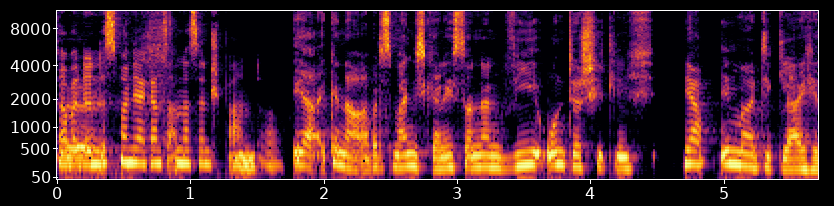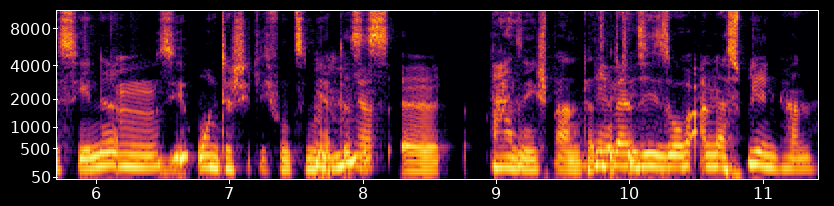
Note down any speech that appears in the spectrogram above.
Aber dann ist man ja ganz anders entspannt auch. ja, genau, aber das meine ich gar nicht, sondern wie unterschiedlich Ja. immer die gleiche Szene, Mhm. sie unterschiedlich funktioniert. Mhm. das Ja. ist äh, wahnsinnig spannend Ja, tatsächlich. wenn sie so anders spielen kann.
